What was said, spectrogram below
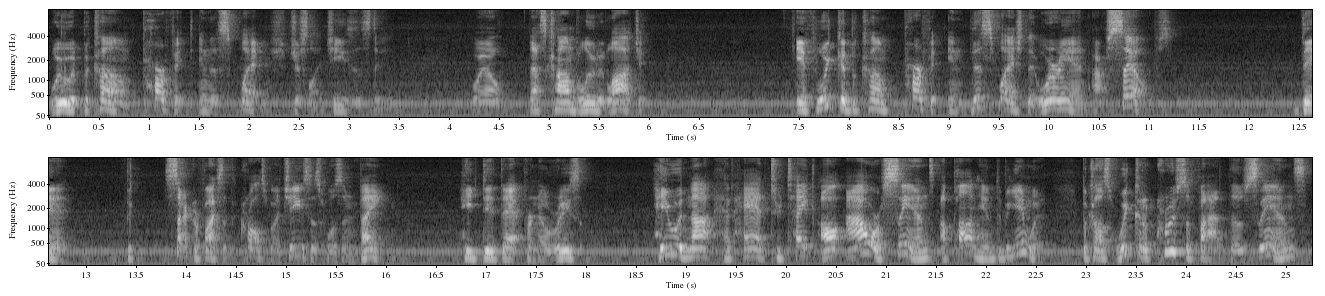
we would become perfect in this flesh, just like Jesus did. Well, that's convoluted logic. If we could become perfect in this flesh that we're in ourselves, then the sacrifice at the cross by Jesus was in vain. He did that for no reason. He would not have had to take all our sins upon him to begin with because we could have crucified those sins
